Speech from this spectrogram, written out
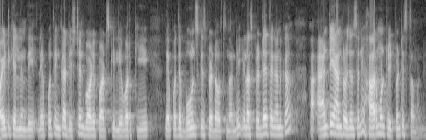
బయటికి వెళ్ళింది లేకపోతే ఇంకా డిస్టెంట్ బాడీ పార్ట్స్కి లివర్కి లేకపోతే బోన్స్కి స్ప్రెడ్ అవుతుందండి. ఇలా స్ప్రెడ్ అయితే కనుక యాంటీ ఆండ్రోజన్స్ అని హార్మోన్ ట్రీట్మెంట్ ఇస్తామండి.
